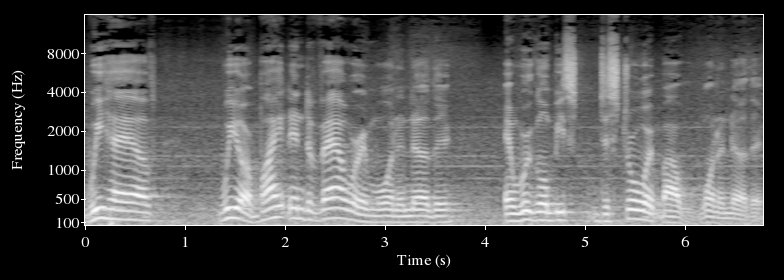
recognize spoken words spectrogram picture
We have, we are biting and devouring one another and we're going to be destroyed by one another.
